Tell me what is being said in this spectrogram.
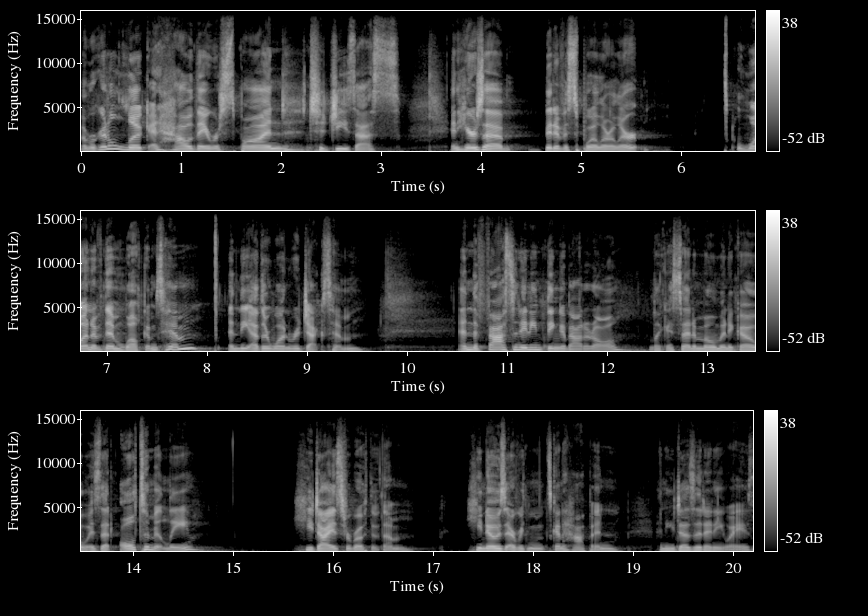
And we're going to look at how they respond to Jesus. And here's a bit of a spoiler alert one of them welcomes him, and the other one rejects him. And the fascinating thing about it all, like I said a moment ago, is that ultimately, he dies for both of them. He knows everything that's going to happen, and he does it anyways.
